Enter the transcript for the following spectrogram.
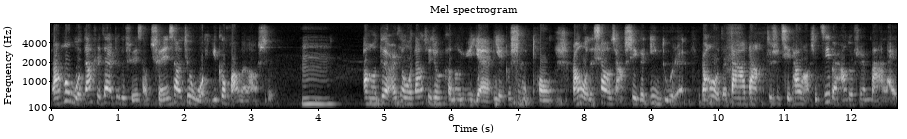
然后我当时在这个学校，全校就我一个华文老师，嗯。嗯，对，而且我当时就可能语言也不是很通，然后我的校长是一个印度人，然后我的搭档就是其他老师基本上都是马来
